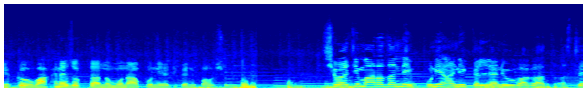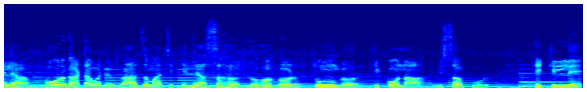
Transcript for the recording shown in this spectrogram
एक वाखण्याजोगता नमुना आपण या ठिकाणी पाहू शकतो. शिवाजी महाराजांनी पुणे आणि कल्याण विभागात असलेल्या बोरघाटावरील राजमाचे राजमाची किल्ल्यासह लोहगड तुंग तिकोना विसापूर हे किल्ले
